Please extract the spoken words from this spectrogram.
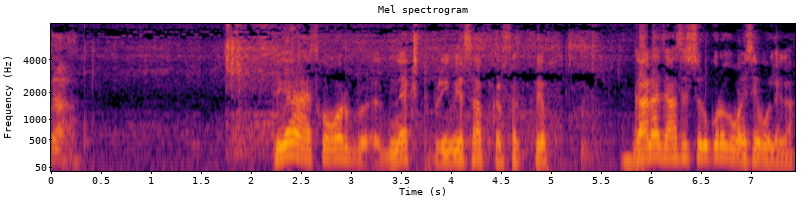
लिखता ठीक है ना इसको और नेक्स्ट प्रीवियस आप कर सकते हो। गाना जहाँ से शुरू करोगे वहीं से बोलेगा।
